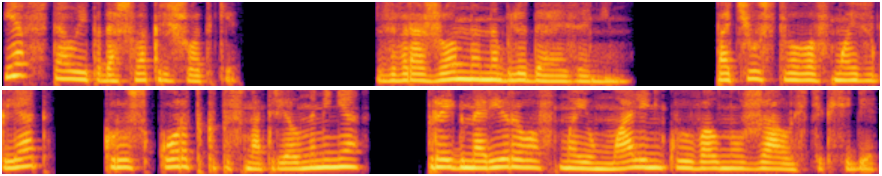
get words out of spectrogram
Я встала и подошла к решетке, завороженно наблюдая за ним. Почувствовав мой взгляд, Круз коротко посмотрел на меня, проигнорировав мою маленькую волну жалости к себе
